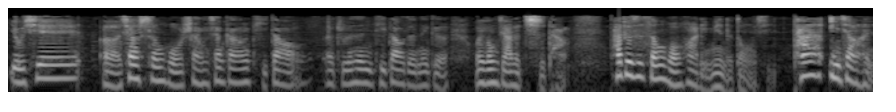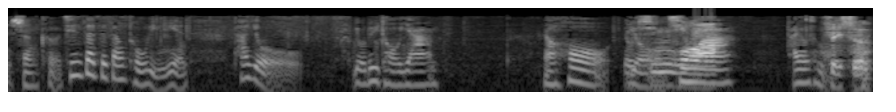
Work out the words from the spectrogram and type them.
有些呃，像生活上，像刚刚提到呃，主持人提到的那个外公家的池塘，它就是生活化里面的东西，他印象很深刻。其实，在这张图里面，他有有绿头鸭，然后有有青青蛙蛙，还有什么？水蛇、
